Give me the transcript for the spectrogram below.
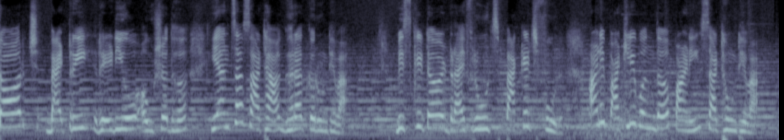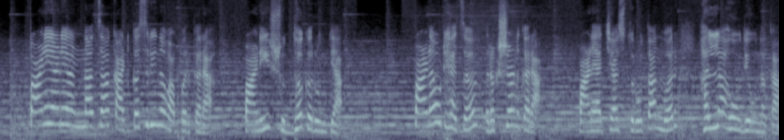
टॉर्च बॅटरी रेडिओ औषधं यांचा साठा घरात करून ठेवा. बिस्किटं ड्रायफ्रुट्स पॅकेज फूड आणि बाटलीबंद पाणी साठवून ठेवा. पाणी आणि अन्नाचा काटकसरीनं वापर करा. पाणी शुद्ध करून द्या पाणवठ्याचं रक्षण करा. पाण्याच्या स्रोतांवर हल्ला होऊ देऊ नका.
